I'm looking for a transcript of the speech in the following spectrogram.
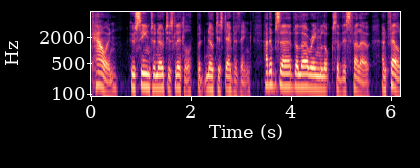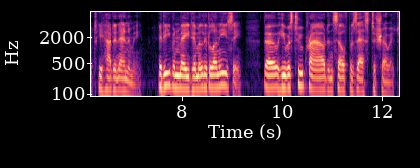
Cowen, who seemed to notice little but noticed everything, had observed the lowering looks of this fellow and felt he had an enemy. It even made him a little uneasy, though he was too proud and self possessed to show it.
